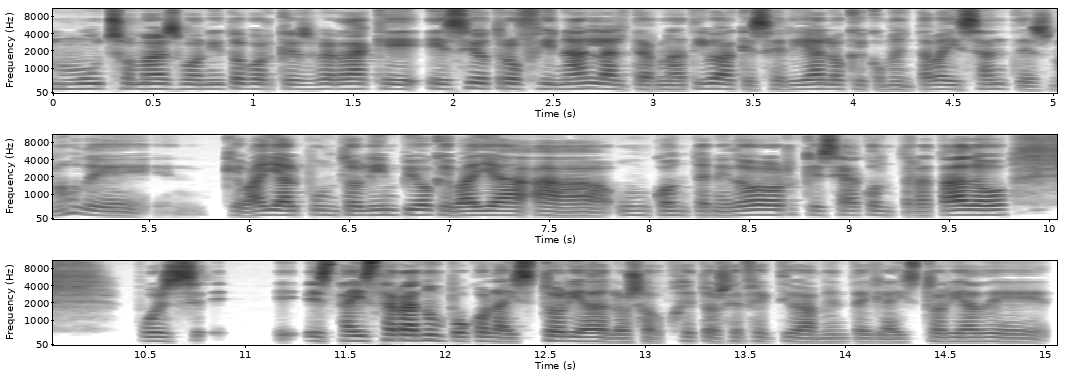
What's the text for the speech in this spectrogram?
mucho más bonito porque es verdad que ese otro final, la alternativa que sería lo que comentabais antes, ¿no? De que vaya al punto limpio, que vaya a un contenedor, que sea contratado, pues estáis cerrando un poco la historia de los objetos, efectivamente, y la historia de,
